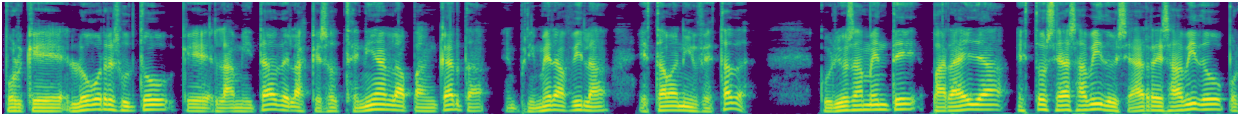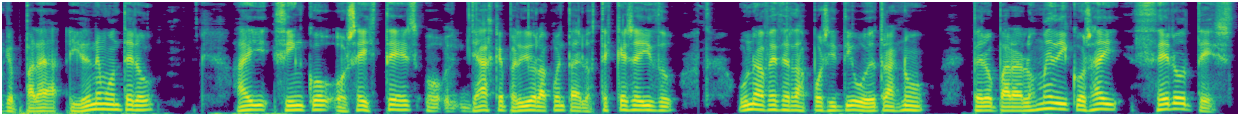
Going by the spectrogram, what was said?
Porque luego resultó que la mitad de las que sostenían la pancarta en primera fila estaban infectadas. Curiosamente, para ella esto se ha sabido y se ha resabido porque para Irene Montero hay cinco o seis test, o ya es que he perdido la cuenta de los test que se hizo, unas veces das positivo y otras no, pero para los médicos hay cero test.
